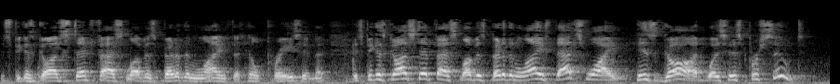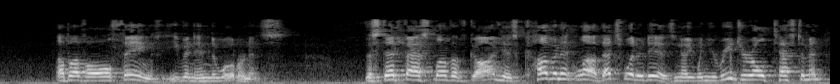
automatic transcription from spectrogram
It's because God's steadfast love is better than life that he'll praise him. It's because God's steadfast love is better than life. That's why his God was his pursuit above all things, even in the wilderness. The steadfast love of God, his covenant love, that's what it is. You know, when you read your Old Testament,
